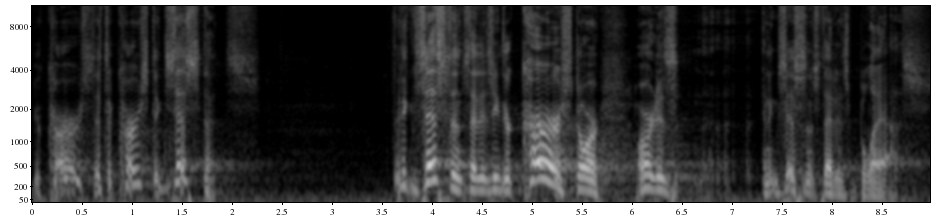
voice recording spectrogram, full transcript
you're cursed. It's a cursed existence. It's an existence that is either cursed or, or it is an existence that is blessed.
